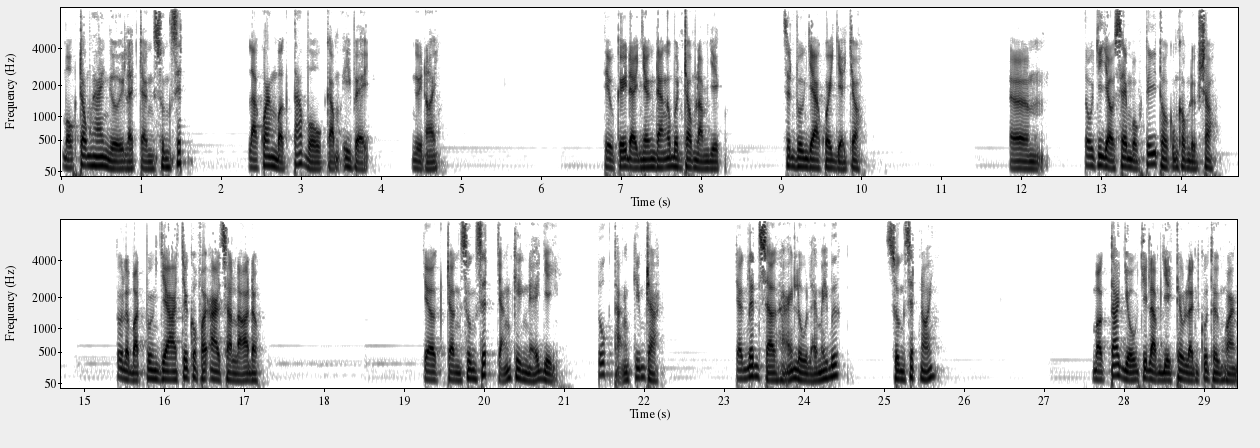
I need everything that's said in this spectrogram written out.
Một trong hai người là Trần Xuân Xích Là quan mật tá vụ cẩm y vệ. Người nói Thiều kỹ đại nhân đang ở bên trong làm việc. Xin vương gia quay về cho. Ờ, tôi chỉ vào xem một tí thôi cũng không được sao. Tôi là Bạch Vương Gia chứ không phải ai xa lạ đâu. Chợt Trần Xuân Xích chẳng kiên nể gì Tuốt thẳng kiếm ra. Trần Linh sợ hãi lùi lại mấy bước. Xuân Xích nói Mật tá dụ chỉ làm việc theo lệnh của Thượng Hoàng.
